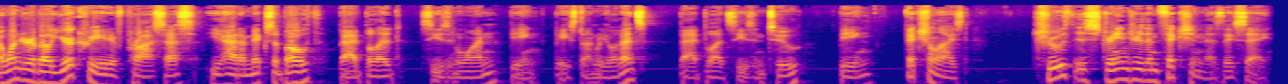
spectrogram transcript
I wonder about your creative process. You had a mix of both Bad Blood Season 1 being based on real events, Bad Blood Season 2 being fictionalized. Truth is stranger than fiction, as they say.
